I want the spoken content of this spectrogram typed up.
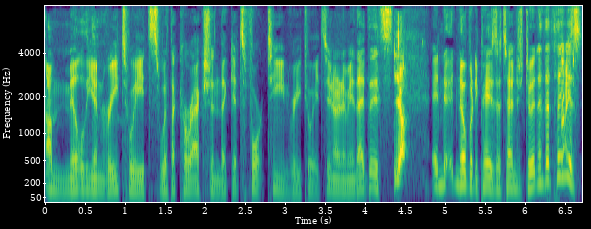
a million retweets with a correction that gets 14 retweets. You know what I mean? That it's Yep. and nobody pays attention to it. And the thing Right. is,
